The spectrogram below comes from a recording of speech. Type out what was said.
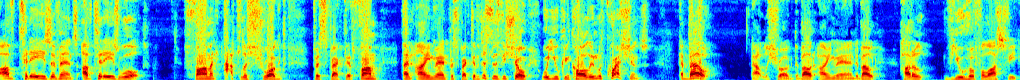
of today's events, of today's world, from an Atlas Shrugged perspective, from an Ayn Rand perspective. This is the show where you can call in with questions about Atlas Shrugged, about Ayn Rand, about how to view her philosophy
